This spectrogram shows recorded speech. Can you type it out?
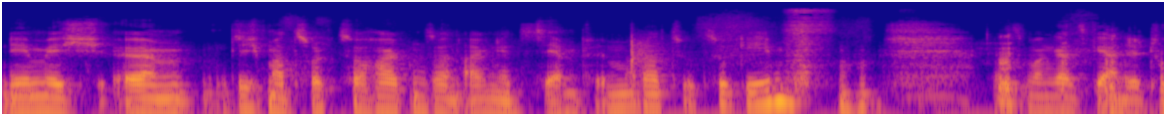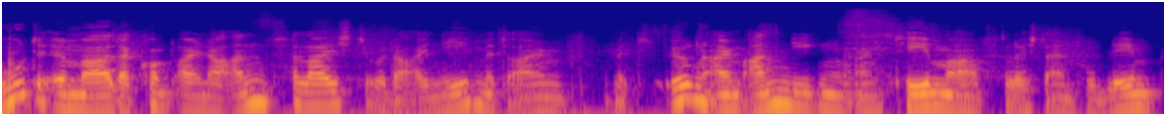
nämlich ähm, sich mal zurückzuhalten, seinen eigenen Senf immer dazu zu geben, was man ganz gerne tut. Immer, da kommt einer an vielleicht oder eine mit einem, mit irgendeinem Anliegen, ein Thema, vielleicht ein Problem,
